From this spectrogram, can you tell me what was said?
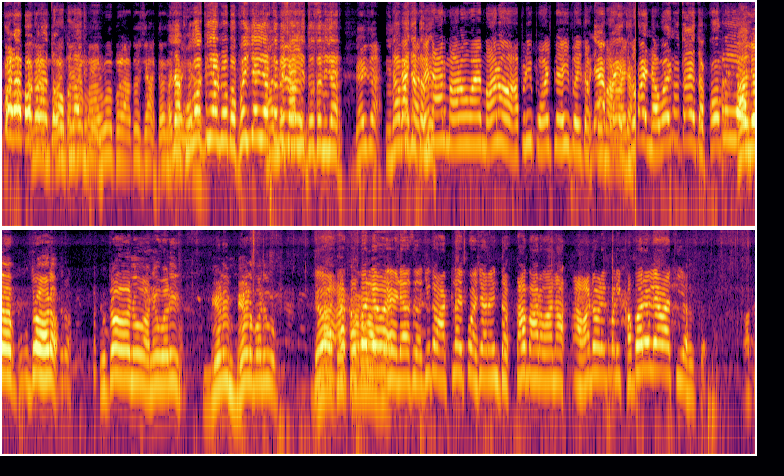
પડે બગડો તો ભલા જાય, મારવો પડે, આ તો સાધન અલ્યા ખોલો કે યાર મે બફાઈ જાય યાર તમે ચાલ લીધો છે ને યાર. બેજા ઇના વાજે તમે. યાર મારો હોય મારો આપણી પહોંચ નહીં ભાઈ ધક્કો મારવાનો ભાઈ નવાઈ નું થાય ધક્કો મારે હા, લ્યો, ઉતરો હળો. ઉતરો અને અને વળી મેળ મેળ પડ્યું. જો આ ખબર લેવા હેડ્યા છે. હજી તો આટલાય પહોંચ્યા રહીને ધક્કા મારવાના. આવા ડોળે વળી ખબર લેવાતી હશે. આ તો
